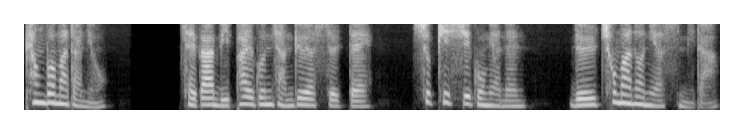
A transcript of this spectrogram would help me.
평범하다뇨. 제가 미팔군 장교였을 때 수키 씨 공연은 늘 초만 원이었습니다.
